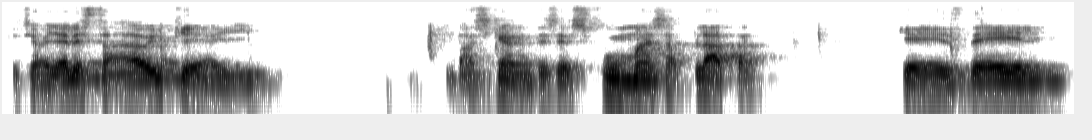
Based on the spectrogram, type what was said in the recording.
que se vaya al Estado y que ahí básicamente se esfuma esa plata que es de él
